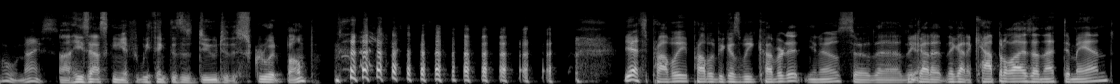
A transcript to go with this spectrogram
oh, nice. Uh, he's asking if we think this is due to the Screw It bump. yeah, it's probably probably because we covered it, you know. So the they Yeah. gotta they gotta capitalize on that demand.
